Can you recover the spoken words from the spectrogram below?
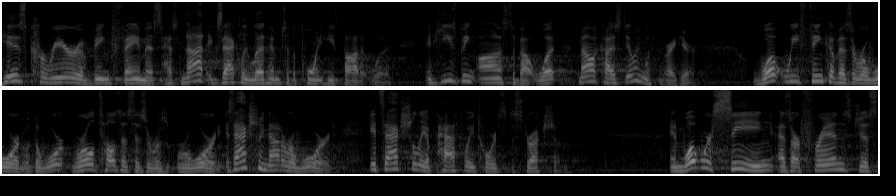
his career of being famous has not exactly led him to the point he thought it would. And he's being honest about what Malachi is dealing with right here. What we think of as a reward, what the wor- world tells us as a re- reward, is actually not a reward it's actually a pathway towards destruction. And what we're seeing as our friends just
